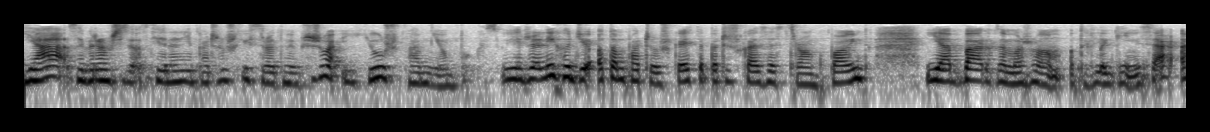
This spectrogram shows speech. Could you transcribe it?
Ja zabieram się za otwieranie paczuszki, która do mnie przyszła i już Wam ją pokazuję. Jeżeli chodzi o tą paczuszkę, jest to paczuszka ze Strong Point. Ja bardzo marzyłam o tych leginsach, a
